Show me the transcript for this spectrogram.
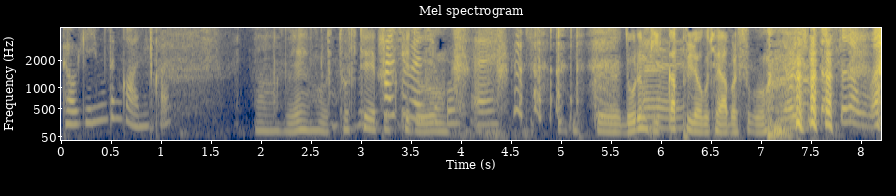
벽이 힘든 거 아닐까요? 아, 예, 뭐 한숨을 도스토옙스키도 쓰고. 네. 그 노름 네. 빚 갚으려고 죄와 벌을 쓰고. 열심히 썼죠 정말.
